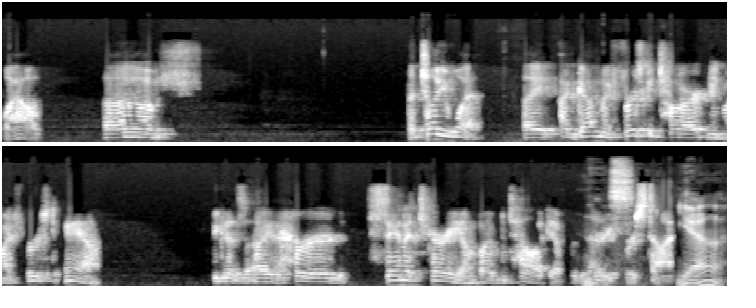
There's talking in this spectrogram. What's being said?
wow. Um, I tell you what, I I got my first guitar and my first amp because I heard "Sanitarium" by Metallica for the very first time, Yeah,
